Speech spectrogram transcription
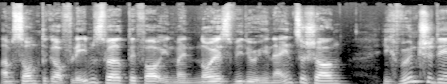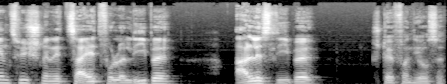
am Sonntag auf Lebenswert TV in mein neues Video hineinzuschauen. Ich wünsche dir inzwischen eine Zeit voller Liebe. Alles Liebe, Stefan Josef.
